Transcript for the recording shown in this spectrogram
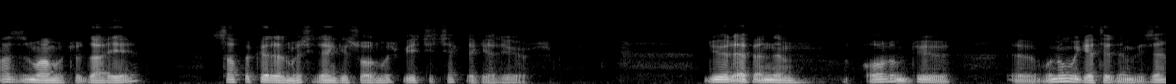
Aziz Mahmut Hüdayi sapı kırılmış, rengi solmuş bir çiçekle geliyor. Diyor efendim, oğlum diyor, "e, bunu mu getirdin bize?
